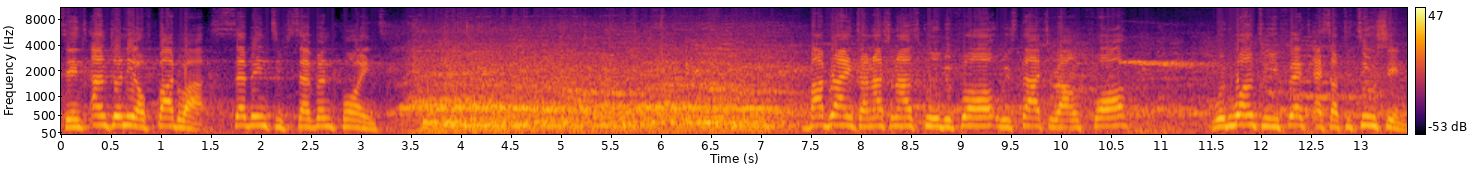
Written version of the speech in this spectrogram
St. Anthony of Padua, 77 points. Barbara International School, before we start round four, would want to effect a substitution.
